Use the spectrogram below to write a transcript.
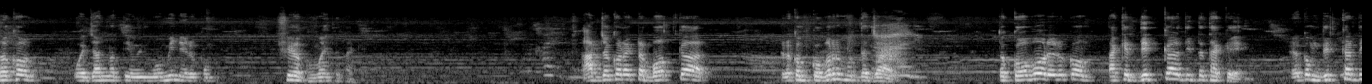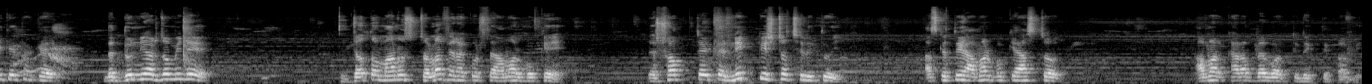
তখন ওই জান্নাতে ওই মমিন এরকম শুয়ে ঘুমাইতে থাকে। আর যখন একটা বৎকার এরকম কবরের মধ্যে যায়, তো কবর এরকম তাকে দিৎকার দিতে থাকে। এরকম দিৎকার দিতে থাকে দুনিয়ার জমিনে যত মানুষ চলাফেরা করছে আমার বুকে, যে সবচাইতে নিকৃষ্ট ছিলি তুই। আজকে তুই আমার বুকে আসছ, আমার খারাপ ব্যবহার তুই দেখতে পাবি।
